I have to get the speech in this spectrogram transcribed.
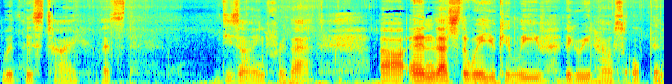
with this tie. That's designed for that. Uh, and that's the way you can leave the greenhouse open.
